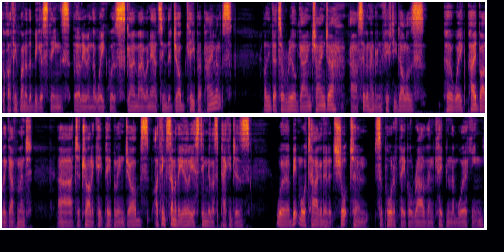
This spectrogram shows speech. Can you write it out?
look, I think one of the biggest things earlier in the week was ScoMo announcing the JobKeeper payments. I think that's a real game changer. Uh, $750 per week paid by the government uh, to try to keep people in jobs. I think some of the earlier stimulus packages were a bit more targeted at short term support of people rather than keeping them working.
